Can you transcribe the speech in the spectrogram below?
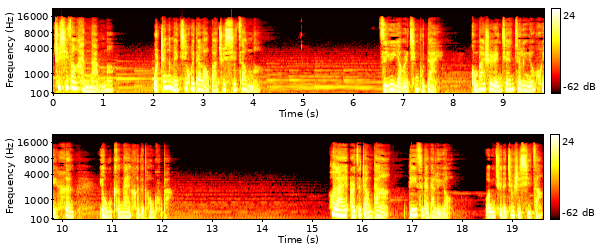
去西藏很难吗？我真的没机会带老爸去西藏吗？子欲养而亲不待，恐怕是人间最令人悔恨又无可奈何的痛苦吧。后来儿子长大，第一次带他旅游，我们去的就是西藏。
